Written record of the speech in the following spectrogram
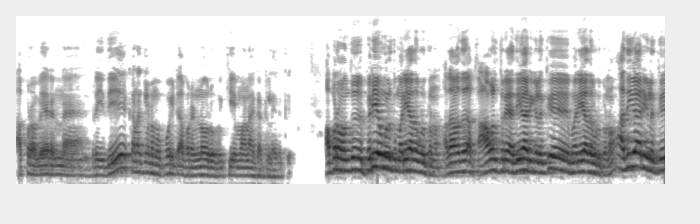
அப்புறம் வேற என்ன? அப்புறம் இதே கணக்கில் நம்ம போயிட்டு அப்புறம் இன்னொரு முக்கியமான கட்டளை இருக்குது அப்புறம் வந்து பெரியவங்களுக்கு மரியாதை கொடுக்கணும். அதாவது காவல்துறை அதிகாரிகளுக்கு மரியாதை கொடுக்கணும். அதிகாரிகளுக்கு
